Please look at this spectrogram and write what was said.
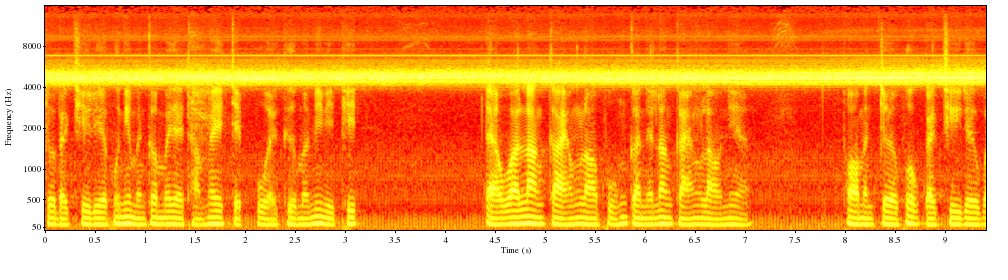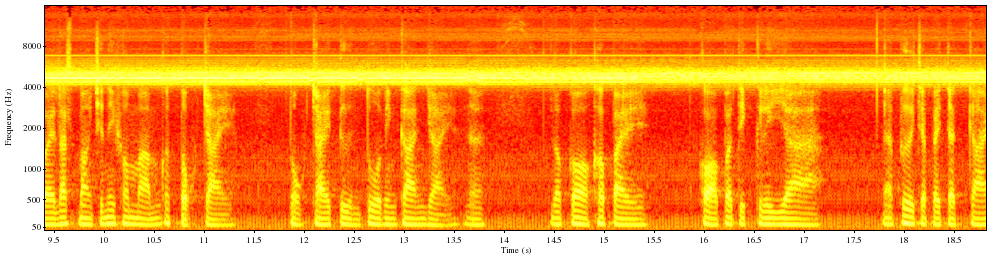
ตัวแบคทีเรีย พวกนี้มันก็ไม่ได้ทำให้เจ็บป่วย คือมันไม่มีพิษ แต่ว่าร่างกายของเราภูมิคุ้มกันในร่างกายของเราเนี่ยพอมันเจอพวกแบคทีเรียไวรัสบางชนิดเข้ามามันก็ตกใจ ตกใจตื่นตัวเป็นการใหญ่นะแล้วก็เข้าไปก่อปฏิกิริยานะเพื่อจะไปจัดการ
